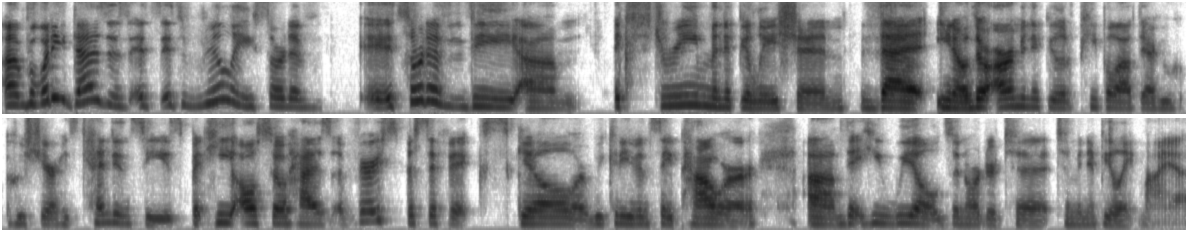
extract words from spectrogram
uh, but what he does is it's it's really sort of it's sort of the um, extreme manipulation that you know there are manipulative people out there who, who share his tendencies but he also has a very specific skill or we could even say power um, that he wields in order to to manipulate maya.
